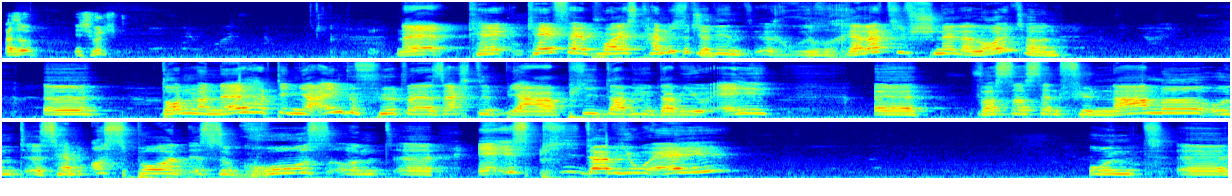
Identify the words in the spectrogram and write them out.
also ich würde naja, K-Fape Price kann ich Bitte. dir den äh, relativ schnell erläutern. Äh, Don Manel hat den ja eingeführt, weil er sagte, ja, PWWA, äh, was ist das denn für ein Name? Und äh, Sam Osborne ist so groß und äh, er ist PWA. Und, äh,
